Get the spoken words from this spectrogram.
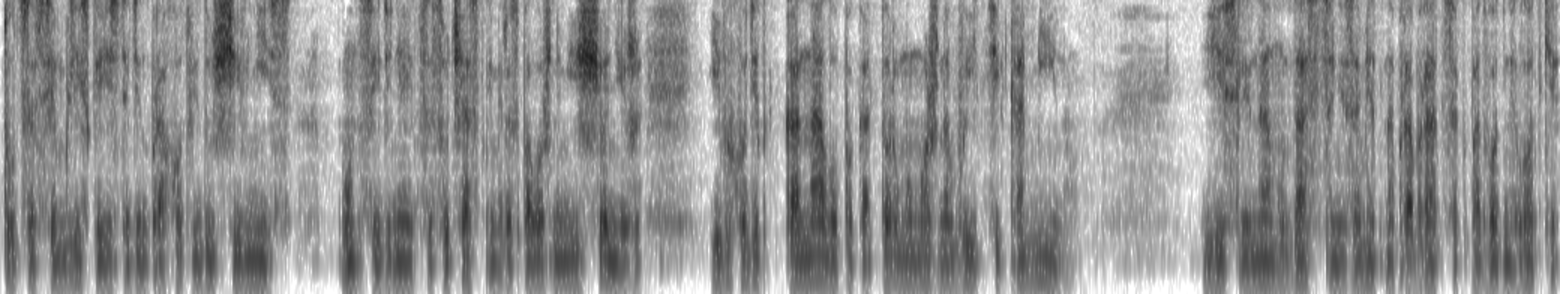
Тут совсем близко есть один проход, ведущий вниз. Он соединяется с участками, расположенными еще ниже, и выходит к каналу, по которому можно выйти к камину. Если нам удастся незаметно пробраться к подводной лодке,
